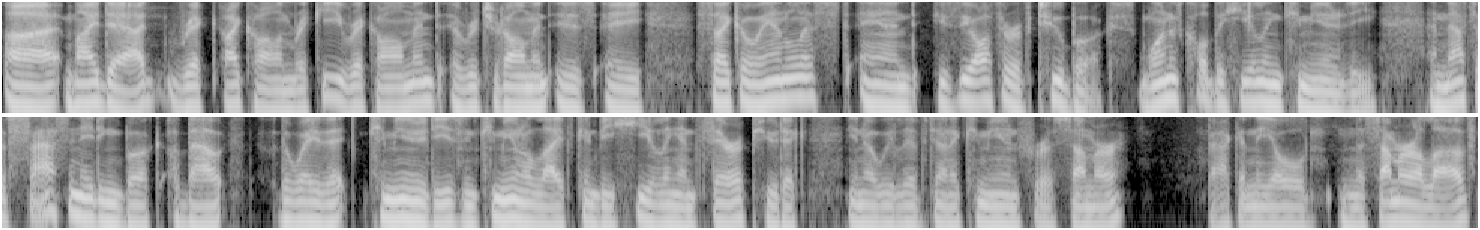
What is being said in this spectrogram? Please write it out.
Uh, my dad, Rick, I call him Ricky, Rick Almond. Uh, Richard Almond is a psychoanalyst and he's the author of two books. One is called The Healing Community, and that's a fascinating book about the way that communities and communal life can be healing and therapeutic. You know, we lived on a commune for a summer back in the old, in the summer of love.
